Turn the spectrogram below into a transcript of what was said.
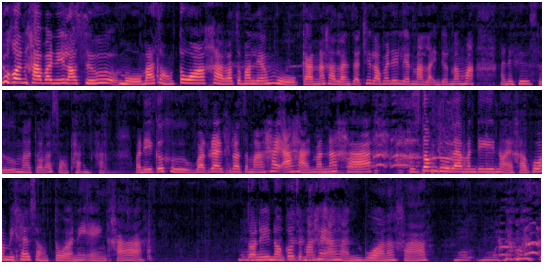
ทุกคนคะวันนี้เราซื้อหมูมาสองตัวค่ะ เราจะมาเลี้ยงหมูกันนะคะ หลังจากที่เราไม่ได้เลี้ยงมาหลายเดือนมากๆอันนี้คือซื้อมาตัวละสองพันค่ะ วันนี้ก็คือวันแรกที่เราจะมาให้อาหารมันนะคะเราจะต้องดูแลมันดีหน่อยค่ะ เพราะว่ามีแค่สองตัวนี่เองค่ะ ตอนนี้น้องก็จะมาให้อาหารบัวนะคะมูมูดไม่ใจ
